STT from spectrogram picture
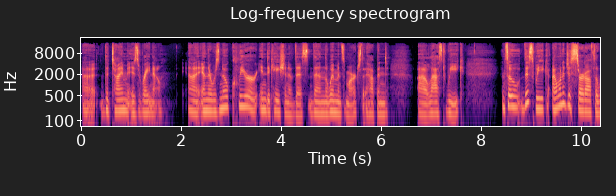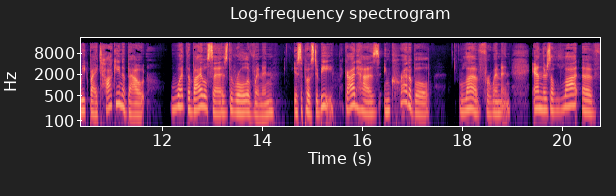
Uh, the time is right now. Uh, and there was no clearer indication of this than the Women's March that happened uh, last week. And so this week, I want to just start off the week by talking about what the Bible says the role of women is supposed to be. God has incredible love for women. And there's a lot of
